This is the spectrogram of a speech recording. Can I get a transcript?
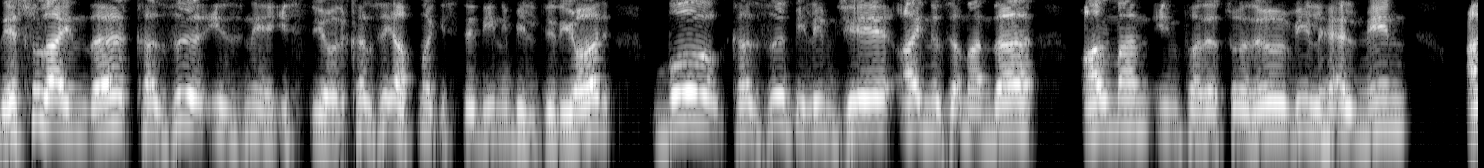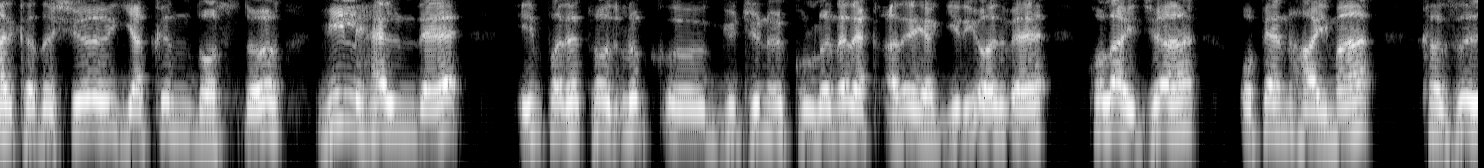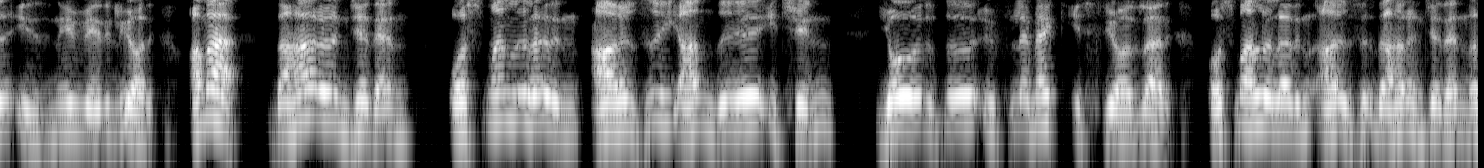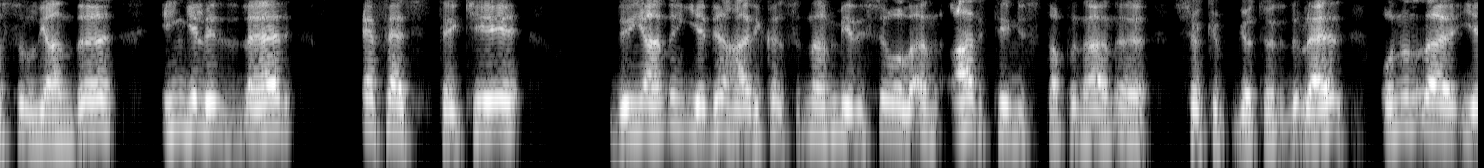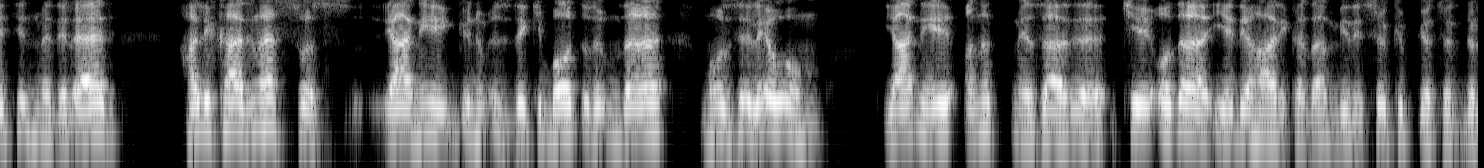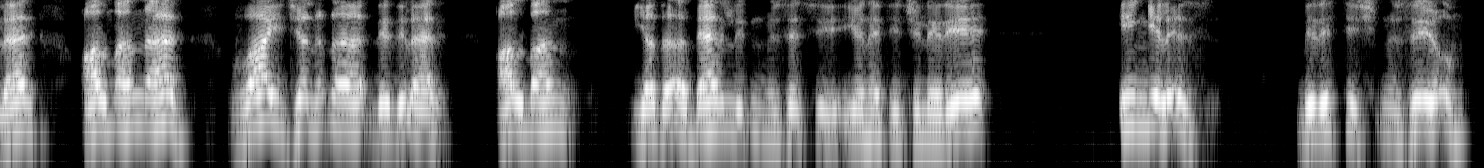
Resulayn'da kazı izni istiyor. Kazı yapmak istediğini bildiriyor. Bu kazı bilimci aynı zamanda Alman İmparatoru Wilhelm'in arkadaşı, yakın dostu. Wilhelm de imparatorluk e, gücünü kullanarak araya giriyor ve kolayca Oppenheim'a kazı izni veriliyor. Ama daha önceden Osmanlıların ağzı yandığı için yoğurdu üflemek istiyorlar. Osmanlıların ağzı daha önceden nasıl yandı? İngilizler Efes'teki dünyanın yedi harikasından birisi olan Artemis Tapınağı'nı söküp götürdüler. Onunla yetinmediler. Halikarnassos yani günümüzdeki Bodrum'da Mozoleum yani anıt mezarı ki o da yedi harikadan biri söküp götürdüler. Almanlar vay canına dediler. Alman ya da Berlin Müzesi yöneticileri İngiliz British Museum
